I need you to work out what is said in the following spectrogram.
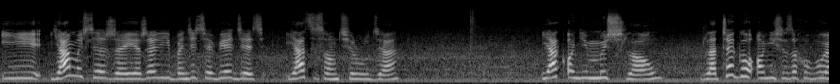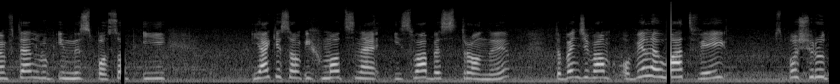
I ja myślę, że jeżeli będziecie wiedzieć, jacy są ci ludzie, jak oni myślą, dlaczego oni się zachowują w ten lub inny sposób i jakie są ich mocne i słabe strony, to będzie Wam o wiele łatwiej spośród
